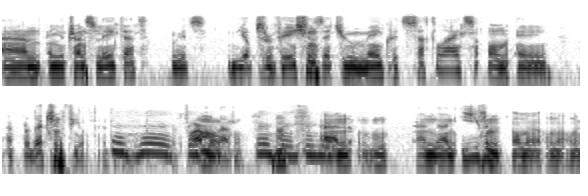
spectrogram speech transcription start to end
um, and you translate that with the observations that you make with satellites on a, a production field at mm-hmm. the farmer mm-hmm. level, mm-hmm. mm-hmm. and and then even on a, on a, on a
